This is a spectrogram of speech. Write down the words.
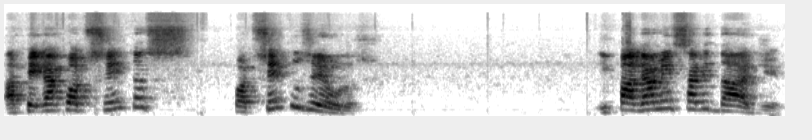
a pegar 400, 400 euros e pagar mensalidade,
